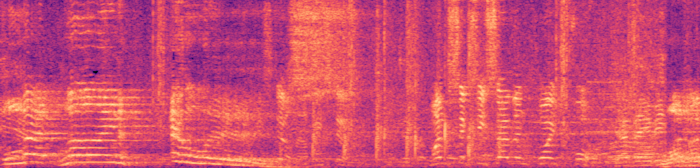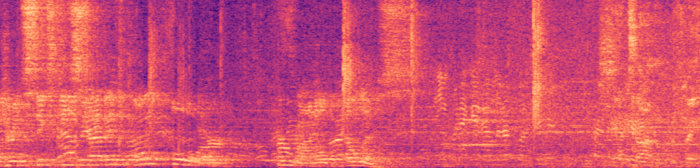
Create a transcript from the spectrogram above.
Flatline Ellis. Still, now, be 167.4. 167.4 for Ronald Ellis. You want to get a little closer Take your face.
